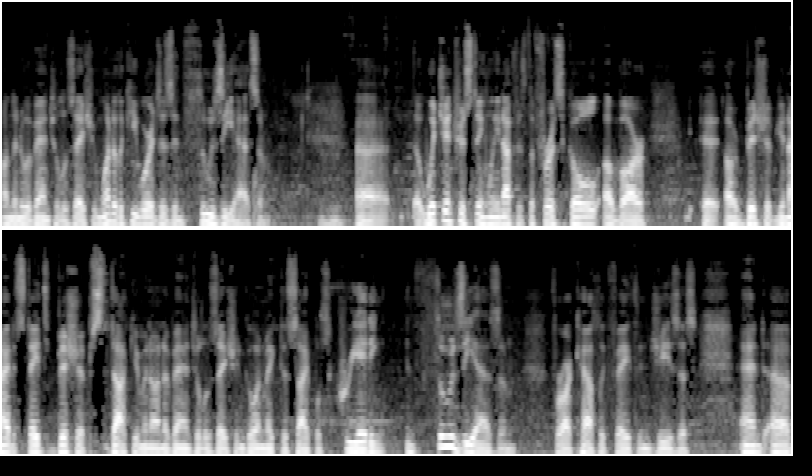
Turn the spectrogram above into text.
on the new evangelization, one of the key words is enthusiasm, uh, which, interestingly enough, is the first goal of our uh, our bishop, United States bishops document on evangelization: go and make disciples, creating enthusiasm for our Catholic faith in Jesus, and. Uh,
